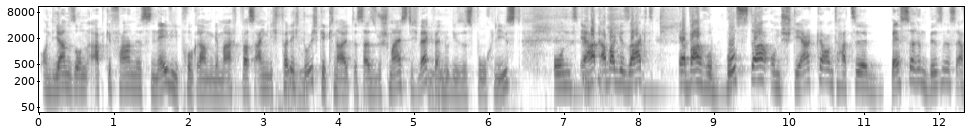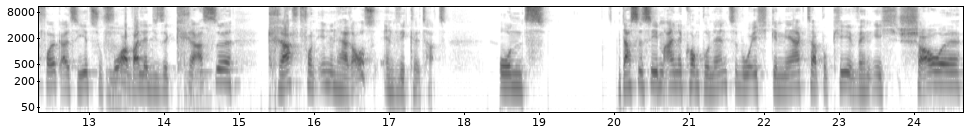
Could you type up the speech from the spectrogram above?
und die haben so ein abgefahrenes Navy-Programm gemacht, was eigentlich völlig mhm. durchgeknallt ist. Also du schmeißt dich weg, mhm. wenn du dieses Buch liest. Und er hat aber gesagt, er war robuster und stärker und hatte besseren Business-Erfolg als je zuvor, mhm. weil er diese krasse Kraft von innen heraus entwickelt hat. Und das ist eben eine Komponente, wo ich gemerkt habe, okay, wenn ich schaue,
